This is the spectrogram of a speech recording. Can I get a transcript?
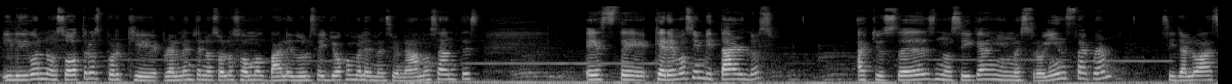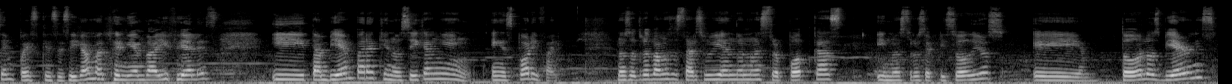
y le digo nosotros porque realmente no solo somos Vale, Dulce y yo, como les mencionábamos antes. Este, queremos invitarlos a que ustedes nos sigan en nuestro Instagram. Si ya lo hacen, pues que se sigan manteniendo ahí fieles. Y también para que nos sigan en, en Spotify. Nosotros vamos a estar subiendo nuestro podcast y nuestros episodios eh, todos los viernes,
